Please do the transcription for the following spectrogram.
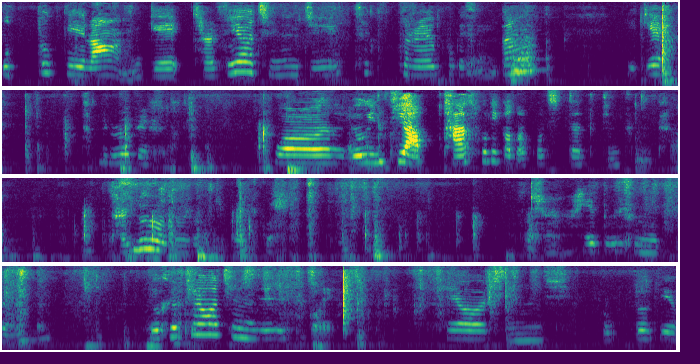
오뚜기랑 이게 잘 세워지는지 테스트를 해보겠습니다. 이게 다 눌러져 있어요. 와, 여긴 뒤앞다 소리가 나고 진짜 느낌 좋습니다. 잘 눌러져요, 이거 이거. 자, 해보겠습니다. 이렇게 세워지는지 볼 거예요. 세워지는지. 오뚜기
